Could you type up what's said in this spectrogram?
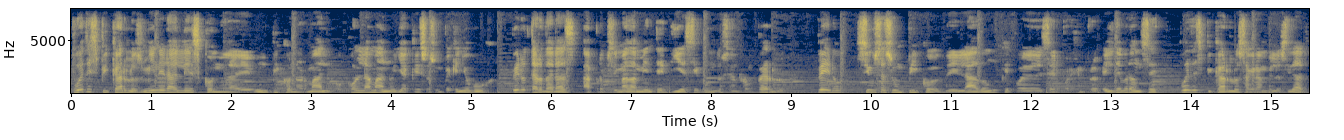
Puedes picar los minerales con un pico normal o con la mano ya que eso es un pequeño bug, pero tardarás aproximadamente 10 segundos en romperlo pero si usas un pico de addon, que puede ser por ejemplo el de bronce, puedes picarlos a gran velocidad.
